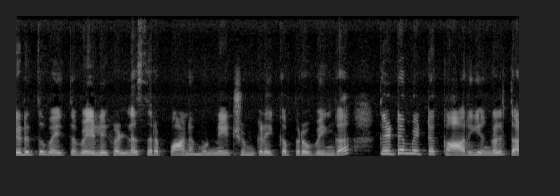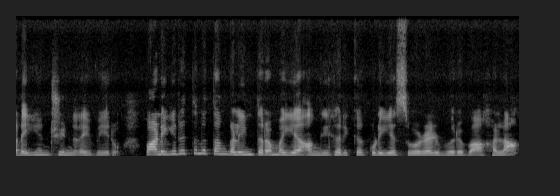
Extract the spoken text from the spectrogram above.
எடுத்து வைத்த வேலைகளில் சிறப்பான முன்னேற்றம் கிடைக்கப் பெறுவீங்க. திட்டமிட்ட காரியங்கள் தடையின்றி நிறைவேறும். பணியிடத்தில் தங்களின் திறமையை அங்கீகரிக்கக்கூடிய சூழல் உருவாகலாம்.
